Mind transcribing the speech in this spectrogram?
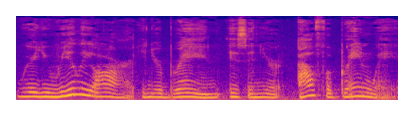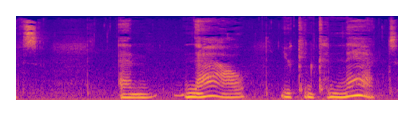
Where you really are in your brain is in your alpha brain waves. And now you can connect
